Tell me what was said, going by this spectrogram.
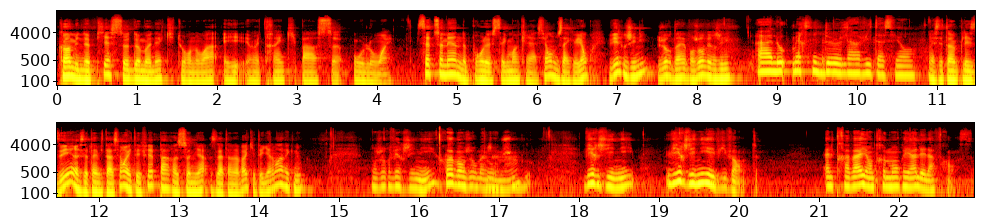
comme une pièce de monnaie qui tournoie et un train qui passe au loin. Cette semaine, pour le segment création, nous accueillons Virginie Jourdain. Bonjour Virginie. Allô, merci de l'invitation. C'est un plaisir et cette invitation a été faite par Sonia Zlatanova qui est également avec nous. Bonjour Virginie. Rebonjour Benjamin. Virginie, Virginie est vivante. Elle travaille entre Montréal et la France.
